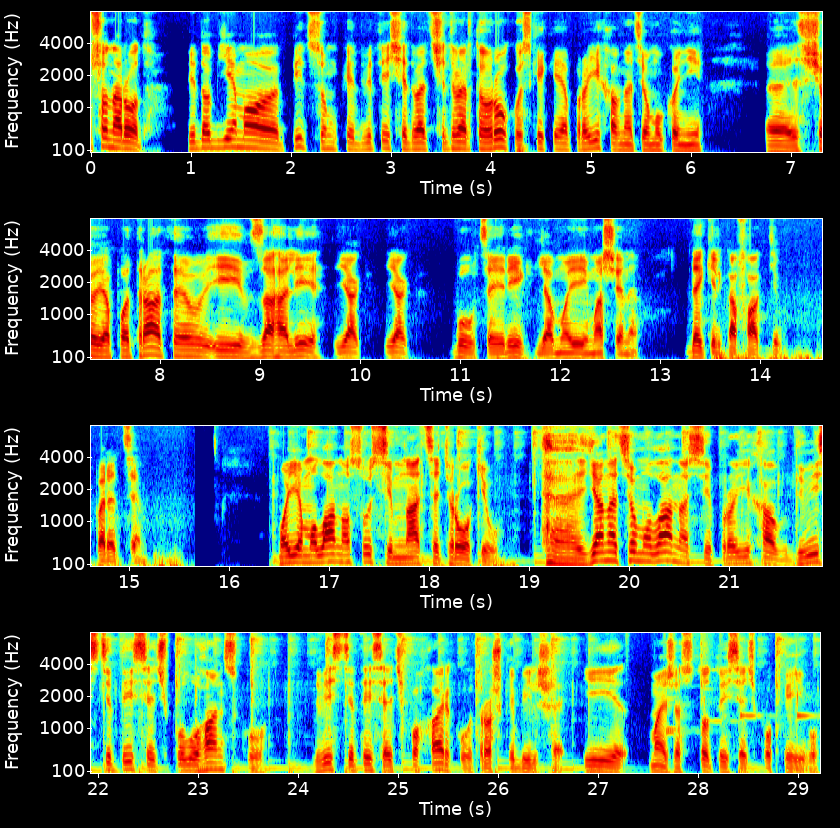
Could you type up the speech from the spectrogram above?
що, народ, підоб'ємо підсумки 2024 року, скільки я проїхав на цьому коні, е, що я потратив, і взагалі, як, як був цей рік для моєї машини. Декілька фактів перед цим. Моєму ланосу 17 років. Е, Я на цьому ланосі проїхав 200 тисяч по Луганську, 200 тисяч по Харкову, трошки більше, і майже 100 тисяч по Києву.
